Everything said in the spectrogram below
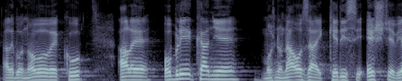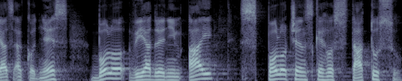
alebo novoveku, ale obliekanie možno naozaj kedysi ešte viac ako dnes, bolo vyjadrením aj spoločenského statusu.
